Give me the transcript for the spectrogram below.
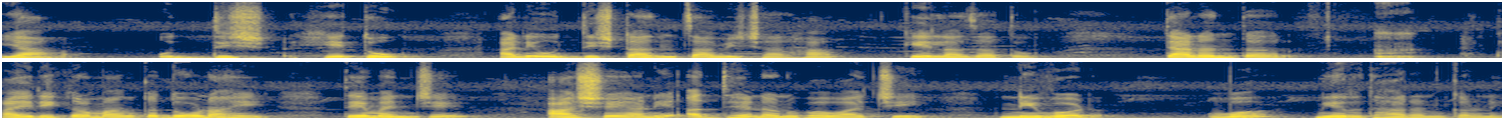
या उद्दिष्ट हेतू आणि उद्दिष्टांचा विचार हा केला जातो. त्यानंतर पायरी क्रमांक दोन आहे. ते म्हणजे आशय आणि अध्ययन अनुभवाची निवड व निर्धारण करणे.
